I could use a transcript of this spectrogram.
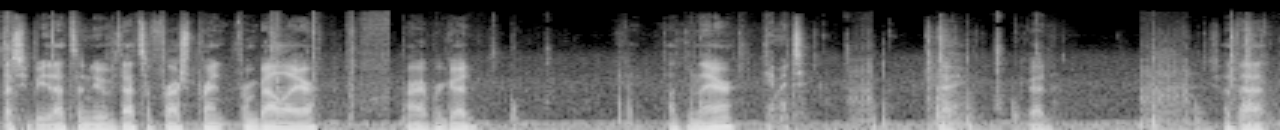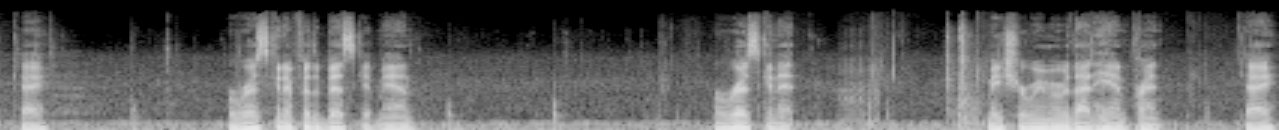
That be, that's a new, that's a fresh print from Bel Air. All right, we're good. Nothing there. Damn it. Okay, good. Shut that. Okay. We're risking it for the biscuit, man. We're risking it. Make sure we remember that handprint. Okay.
